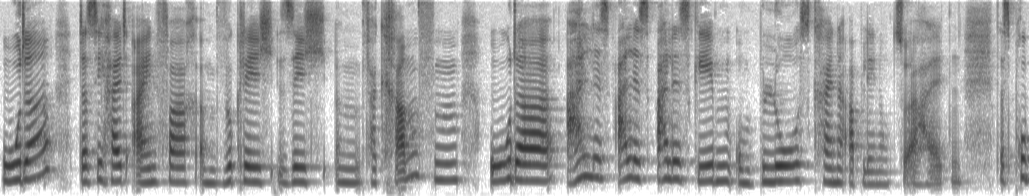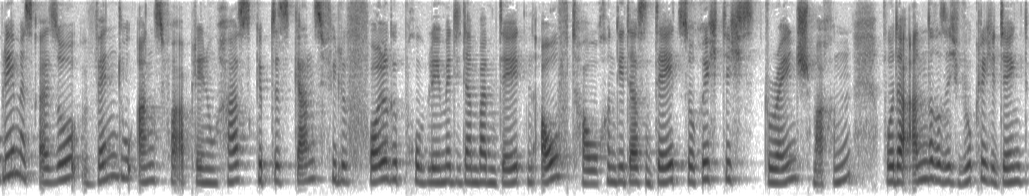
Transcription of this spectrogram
Oder dass sie halt einfach ähm, wirklich sich ähm, verkrampfen oder alles, alles, alles geben, um bloß keine Ablehnung zu erhalten. Das Problem ist also, wenn du Angst vor Ablehnung hast, gibt es ganz viele Folgeprobleme, die dann beim Daten auftauchen, die das Date so richtig strange machen, wo der andere sich wirklich denkt,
